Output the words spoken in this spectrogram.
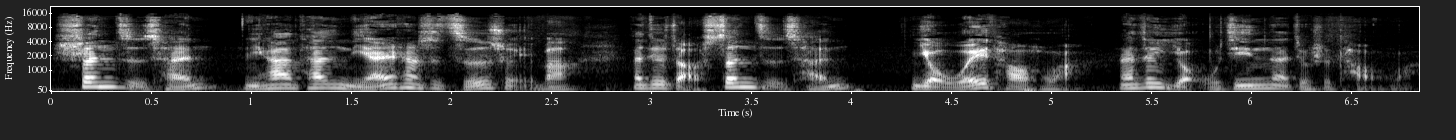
申子辰，你看它年上是子水吧？那就找申子辰，酉为桃花，那这酉金呢就是桃花。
